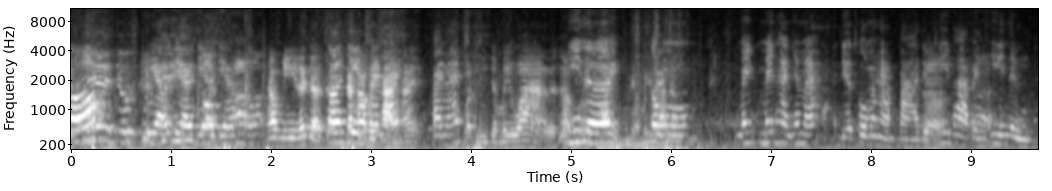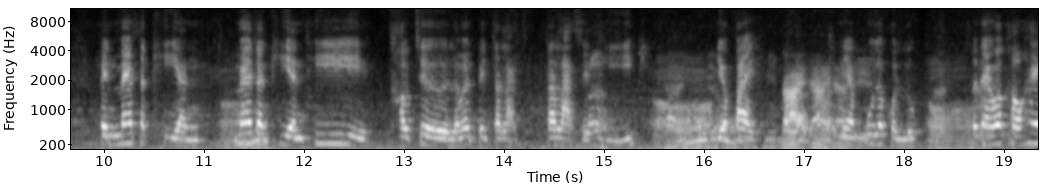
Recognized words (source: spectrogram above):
โอ้เดี๋ยวเดี๋ยวเดี๋ยวเดี๋ยวเดี๋ยวถ้ามีแล้วจะตอนจะเย็นเข้าไปไปไหมถ่ายให้ ไปไหมวันนี้จะไม่ว่างเลยครับ นี่เลยยังไม่ตทัรนงไม่ไม่ทันใช่ไหมเดี๋ยวโทรมาหาป่าเดี๋ยวอ่าพี่พาไปที่หนึ่ง เป็นแม่ตะเคียน อ๋อ แม่ตะเคียนที่เขาเจอแล้วมันเป็นตลาดตลาดเศรษฐี อ๋อ เดี๋ยวไป ได้ได้ได้เนี่ยพูดแล้วขนลุก อ๋อ แสดงว่าเขาให้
